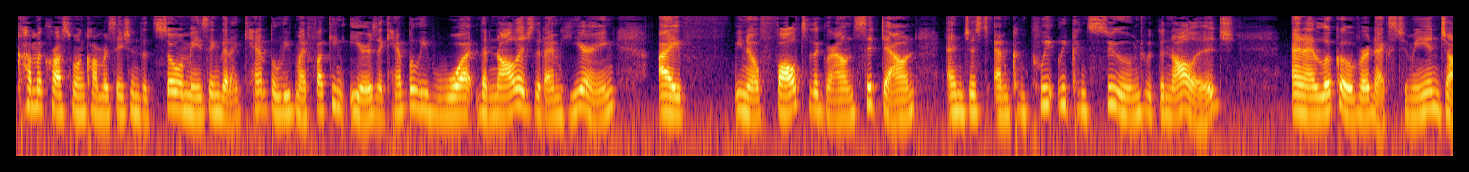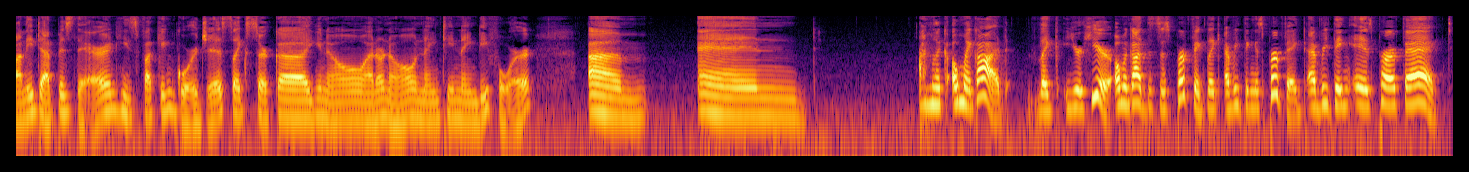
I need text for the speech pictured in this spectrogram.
come across one conversation that's so amazing that I can't believe my fucking ears. I can't believe what the knowledge that I'm hearing. I, you know, fall to the ground, sit down, and just am completely consumed with the knowledge. And I look over next to me, and Johnny Depp is there, and he's fucking gorgeous, like circa, you know, I don't know, 1994. Um, and I'm like, oh my God, like you're here. Oh my God, this is perfect. Like everything is perfect. Everything is perfect.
